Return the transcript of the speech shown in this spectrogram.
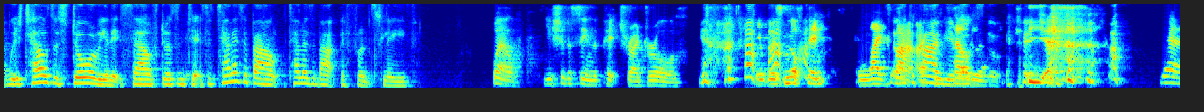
which tells a story in itself, doesn't it? So tell us about tell us about the front sleeve. Well, you should have seen the picture I drawn. it was nothing like that. Like I can tell you. yeah. Yeah,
